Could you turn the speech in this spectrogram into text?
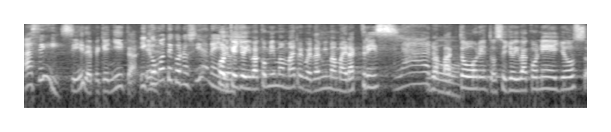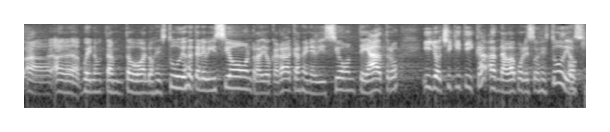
Ah, sí. Sí, de pequeñita. ¿Y Eh, cómo te conocían ellos? Porque yo iba con mi mamá, recuerda, mi mamá era actriz, mi Claro. papá actor, entonces yo iba con ellos, a, a, bueno, tanto a los estudios de televisión, Radio Caracas, Venevisión, teatro, y yo chiquitica andaba por esos estudios. Ok.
